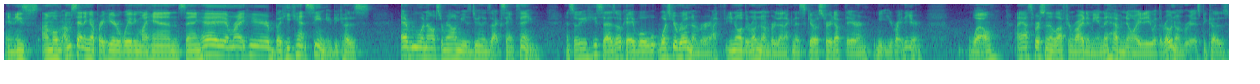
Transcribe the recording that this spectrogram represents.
And he's, I'm, over, I'm standing up right here, waving my hand, saying, Hey, I'm right here, but he can't see me because everyone else around me is doing the exact same thing. And so he says, Okay, well, what's your road number? If you know the road number, then I can just go straight up there and meet you right there. Well, I asked the person to the left and right of me, and they have no idea what the road number is because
